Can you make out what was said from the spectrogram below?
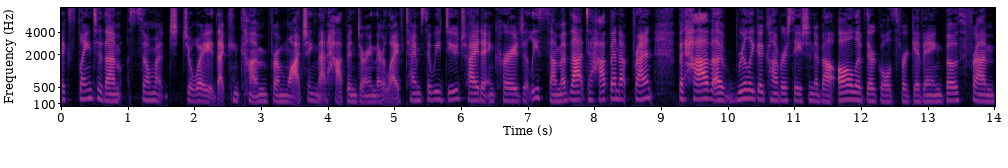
explain to them so much joy that can come from watching that happen during their lifetime. So we do try to encourage at least some of that to happen up front, but have a really good conversation about all of their goals for giving, both from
